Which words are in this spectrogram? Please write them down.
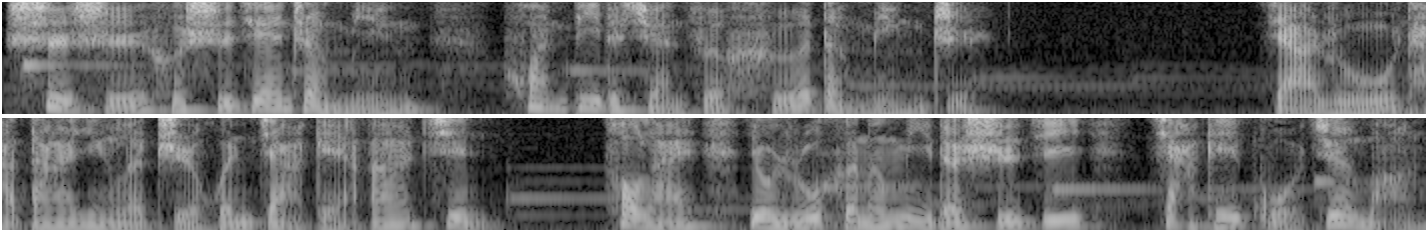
事实和时间证明，浣碧的选择何等明智。假如她答应了指婚嫁给阿晋，后来又如何能觅得时机嫁给果郡王？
